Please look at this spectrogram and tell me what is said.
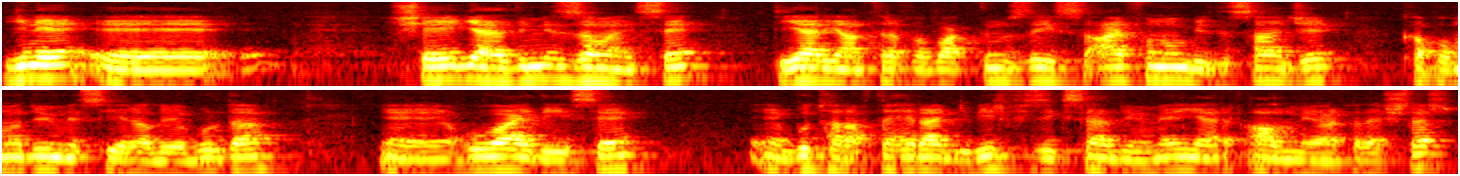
Yine e, şeye geldiğimiz zaman ise diğer yan tarafa baktığımızda ise iPhone 11'de sadece kapama düğmesi yer alıyor. Burada e, Huawei'de ise e, bu tarafta herhangi bir fiziksel düğme yer almıyor arkadaşlar.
